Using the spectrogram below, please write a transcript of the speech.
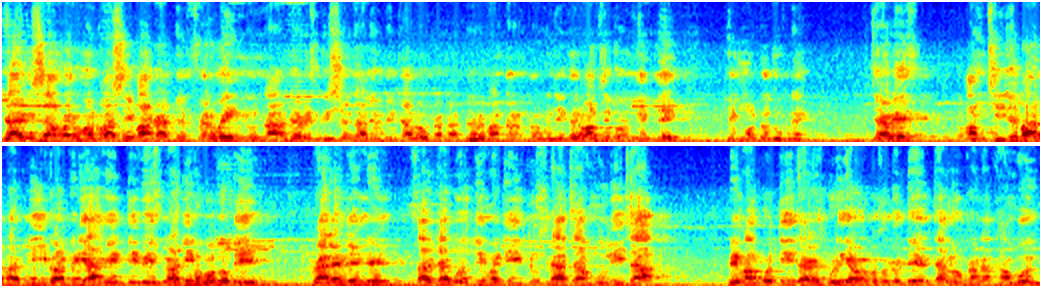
या विषयावर वनवासी भागातील सर्व हिंदूंना ज्यावेळेस ख्रिश्चन झाले होते त्या लोकांना धर्मांतरण करून म्हणजे गर्भापसी करून घेतले हे मोठं दुःख आहे ज्यावेळेस आमची जे भारतातली युवा पिढी आहे ते व्यसनाधीन होत होते व्हॅलेंटाईन डे सारख्या गोष्टीमध्ये दुसऱ्याच्या मुलीच्या प्रेमापोटी ज्यावेळेस गुडघ्यावर बसत होते त्या लोकांना थांबून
